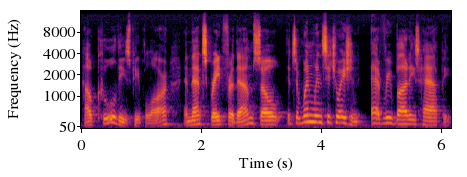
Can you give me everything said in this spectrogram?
how cool these people are, and that's great for them. So it's a win win situation. Everybody's happy.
